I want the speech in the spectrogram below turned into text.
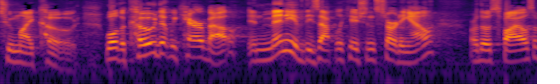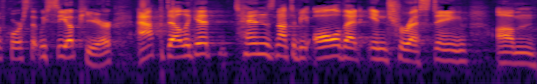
to my code? Well, the code that we care about in many of these applications starting out are those files, of course, that we see up here. App delegate tends not to be all that interesting um,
